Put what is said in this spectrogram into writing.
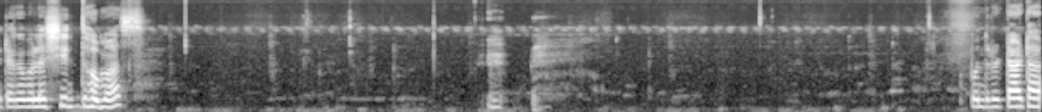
এটাকে বলে সিদ্ধ মাছ। বন্ধুরা টাটা।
